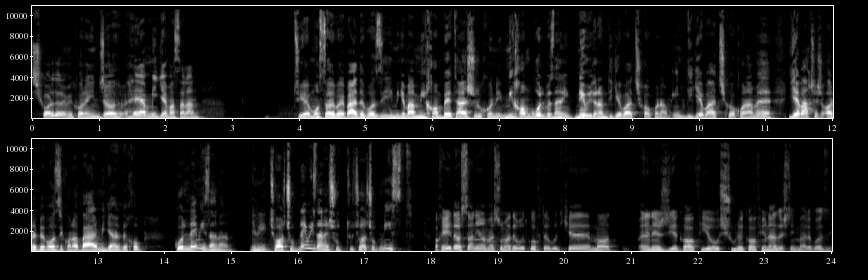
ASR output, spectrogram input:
چیکار داره می‌کنه اینجا. هی هم میگه مثلا توی مصاحبه بعد بازی میگه من می‌خوام بهتر شروع کنیم می‌خوام گل بزنیم. نمی‌دونم دیگه باید چیکار کنم. این دیگه باید چیکار کنمه؟ یه بخشش آره به بازیکن‌ها برمیگرده. خب گل نمی‌زنن. یعنی چارچوب نمی‌زنه شوت تو چارچوب نیست. آخه یه داستانی هم هست اومده بود گفته بود که ما انرژی کافی و شور کافی رو نداشتیم برای بازی.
